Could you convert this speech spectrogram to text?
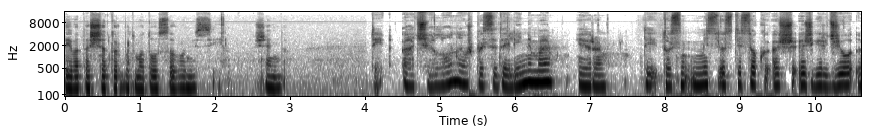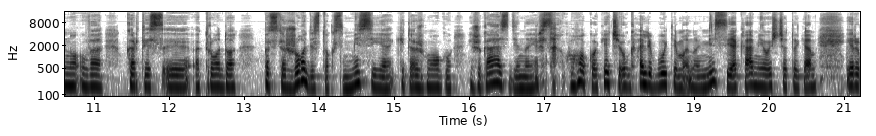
Tai va aš čia turbūt matau savo misiją šiandien. Tai ačiū Ilona už pasidalinimą ir Tai tos misijos tiesiog aš, aš girdžiu, nu, va, kartais e, atrodo, pats tas žodis toks misija kitą žmogų išgazdina ir sako, o kokia čia jau gali būti mano misija, kam jau aš čia tokiam? Ir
